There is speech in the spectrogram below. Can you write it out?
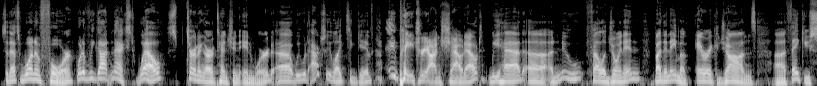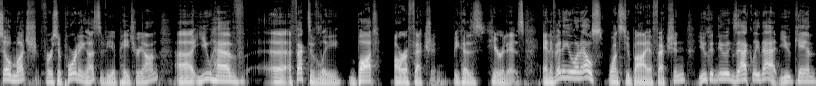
So that's one of four. What have we got next? Well, turning our attention inward, uh, we would actually like to give a Patreon shout out. We had uh, a new fella join in by the name of Eric Johns. Uh, thank you so much for supporting us via Patreon. Uh, you have uh, effectively bought our affection because here it is. And if anyone else wants to buy affection, you can do exactly that. You can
